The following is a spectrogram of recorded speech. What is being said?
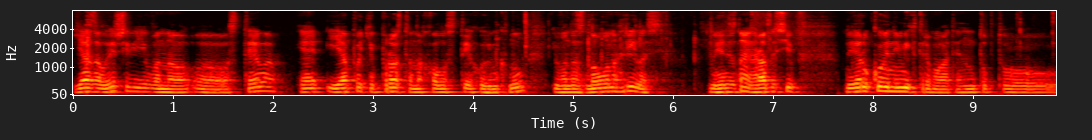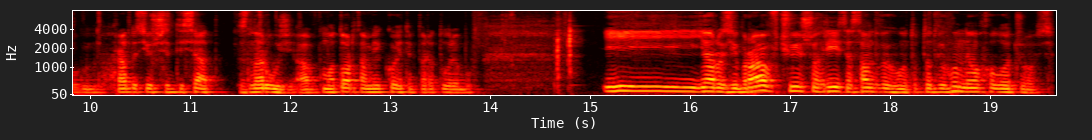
Я залишив її, вона остила. Я, і я потім просто на холостих увімкнув, і вона знову нагрілась. Ну, я не знаю, градусів. Ну, я рукою не міг тримати. Ну, тобто градусів 60 знаружі, а в мотор там якої температури був. І я розібрав, чую, що гріється сам двигун. Тобто двигун не охолоджувався.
